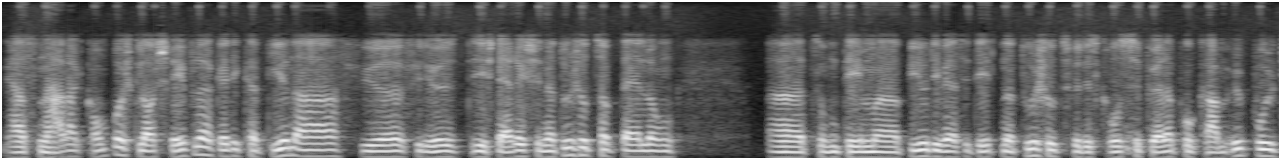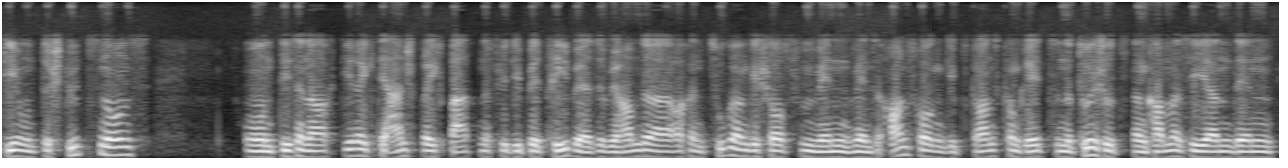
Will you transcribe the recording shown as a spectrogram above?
die heißen Harald Komposch, Klaus Schrefler, die kartieren auch für, für die, die steirische Naturschutzabteilung äh, zum Thema Biodiversität, Naturschutz für das große Förderprogramm ÖPOL. Die unterstützen uns. Und die sind auch direkte Ansprechpartner für die Betriebe. Also wir haben da auch einen Zugang geschaffen, wenn, es Anfragen gibt, ganz konkret zu Naturschutz, dann kann man sich an den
